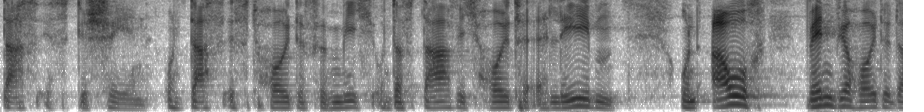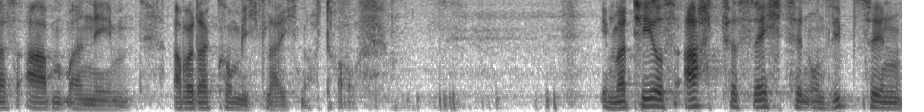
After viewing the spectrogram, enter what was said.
das ist geschehen und das ist heute für mich und das darf ich heute erleben. Und auch wenn wir heute das Abendmahl nehmen. Aber da komme ich gleich noch drauf. In Matthäus 8, Vers 16 und 17,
